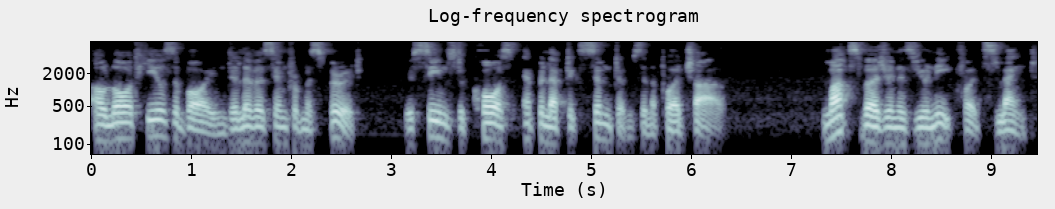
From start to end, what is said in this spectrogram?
our Lord heals a boy and delivers him from a spirit which seems to cause epileptic symptoms in a poor child. Mark's version is unique for its length,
